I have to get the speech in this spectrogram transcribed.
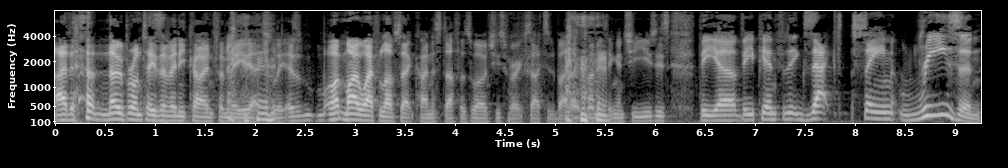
I no Brontes of any kind for me, actually. As- my wife loves that kind of stuff as well, and she's very excited about that kind of thing. And she uses the uh, VPN for the exact same reason.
